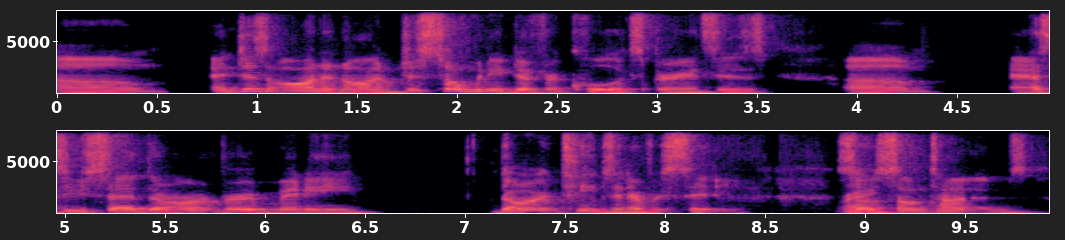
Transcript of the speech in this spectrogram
um, and just on and on. Just so many different cool experiences. Um, as you said, there aren't very many. There aren't teams in every city, right. so sometimes.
